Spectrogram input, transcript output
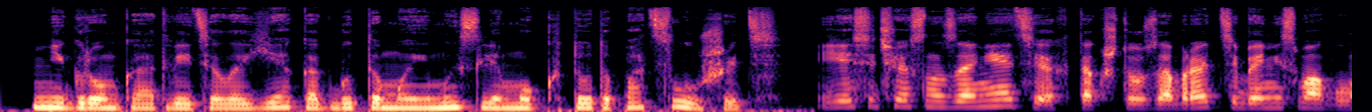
– негромко ответила я, как будто мои мысли мог кто-то подслушать. «Я сейчас на занятиях, так что забрать тебя не смогу.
